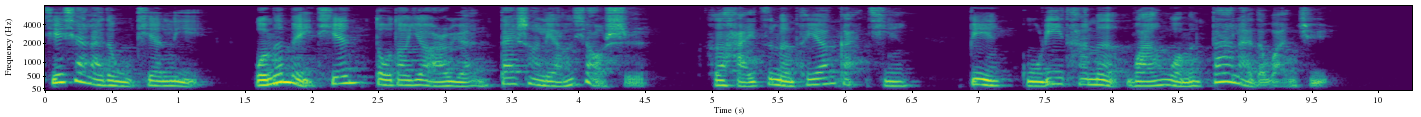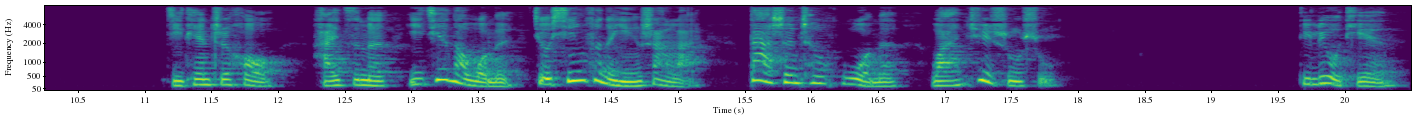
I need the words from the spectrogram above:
接下来的五天里，我们每天都到幼儿园待上两小时，和孩子们培养感情，并鼓励他们玩我们带来的玩具。几天之后，孩子们一见到我们就兴奋地迎上来，大声称呼我们“玩具叔叔”。第六天。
